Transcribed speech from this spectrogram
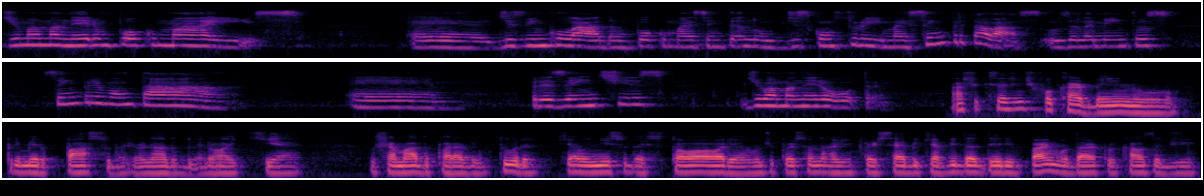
de uma maneira um pouco mais é, desvinculada, um pouco mais tentando desconstruir, mas sempre está lá. Os elementos sempre vão estar tá, é, presentes de uma maneira ou outra. Acho que se a gente focar bem no primeiro passo da jornada do herói, que é o chamado para a aventura, que é o início da história, onde o personagem percebe que a vida dele vai mudar por causa de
